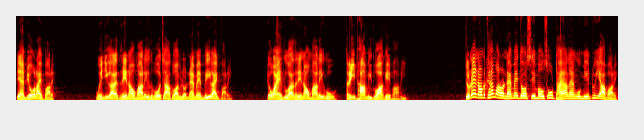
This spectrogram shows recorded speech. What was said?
ပြန်ပြောလိုက်ပါတယ်ဝင်ကြီးကလည်းသတင်းတောက်မာလေးကိုသဘောကျသွားပြီးတော့နာမည်မေးလိုက်ပါတယ်ပြောရရင်သူကသတင်းတောက်မာလေးကိုသတိထားမိသွားခဲ့ပါပြီဒိုနဲ့နောက်တစ်ခါမှတော့နာမည်ကျော်စေမုံဆိုးဒိုင်ယာလန်ကိုမြင်တွေ့ရပါတယ်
